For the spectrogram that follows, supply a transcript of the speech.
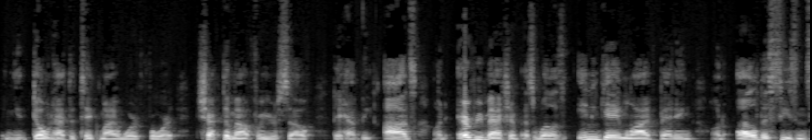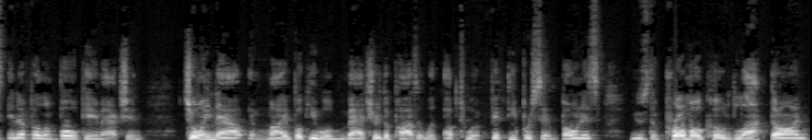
and you don't have to take my word for it. Check them out for yourself. They have the odds on every matchup as well as in game live betting on all this season's NFL and bowl game action. Join now and MyBookie will match your deposit with up to a 50% bonus. Use the promo code LOCKED ON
